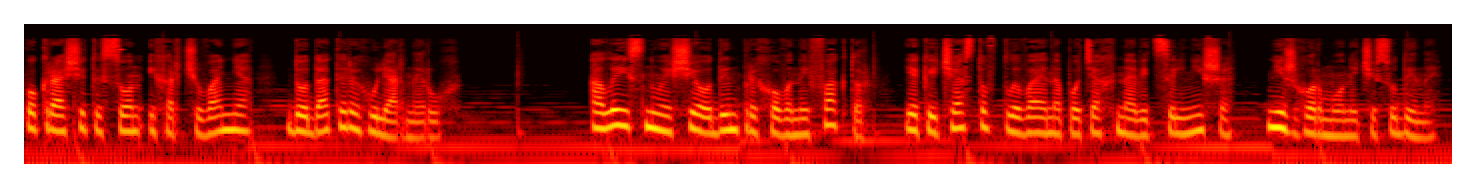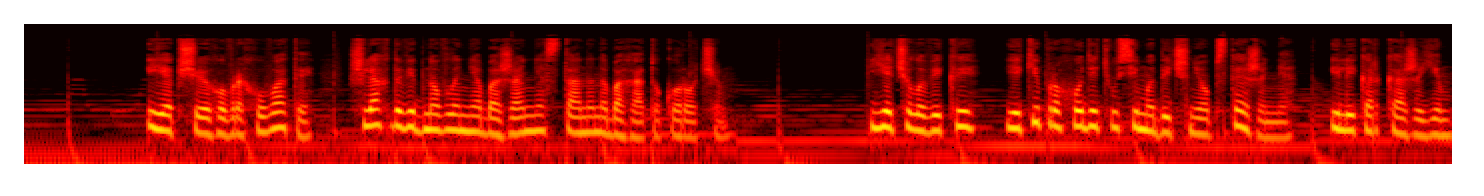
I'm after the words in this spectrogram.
покращити сон і харчування, додати регулярний рух. Але існує ще один прихований фактор, який часто впливає на потяг навіть сильніше, ніж гормони чи судини. І якщо його врахувати, шлях до відновлення бажання стане набагато коротшим. Є чоловіки, які проходять усі медичні обстеження, і лікар каже їм,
